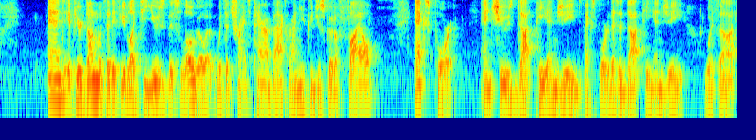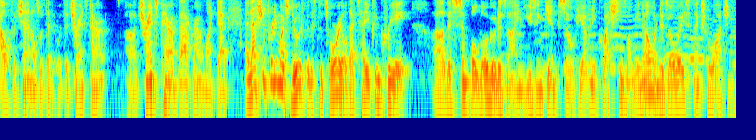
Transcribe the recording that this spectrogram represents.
And if you're done with it, if you'd like to use this logo with a transparent background, you could just go to File, Export, and choose .png, export it as a .png with uh, alpha channels with a, with a transparent uh, transparent background like that. And that should pretty much do it for this tutorial. That's how you can create uh, this simple logo design using GIMP. So if you have any questions, let me know. And as always, thanks for watching.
